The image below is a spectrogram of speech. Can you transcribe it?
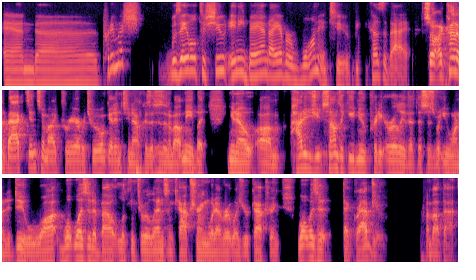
And uh, pretty much was able to shoot any band I ever wanted to because of that. So I kind of backed into my career, which we won't get into now because this isn't about me. But you know, um, how did you? It sounds like you knew pretty early that this is what you wanted to do. What What was it about looking through a lens and capturing whatever it was you were capturing? What was it that grabbed you about that?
